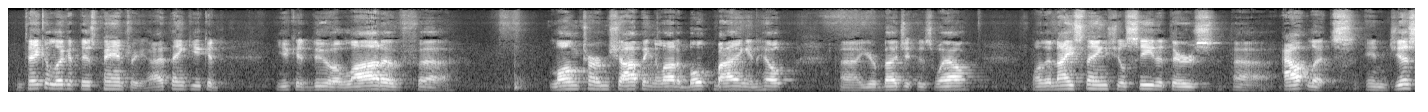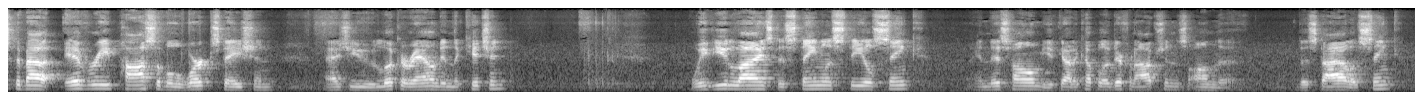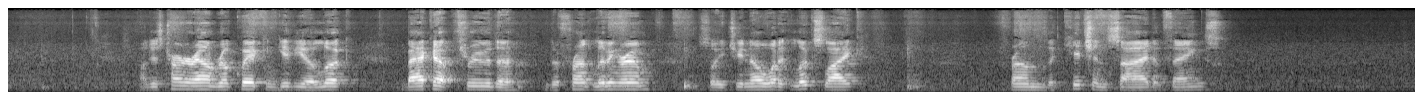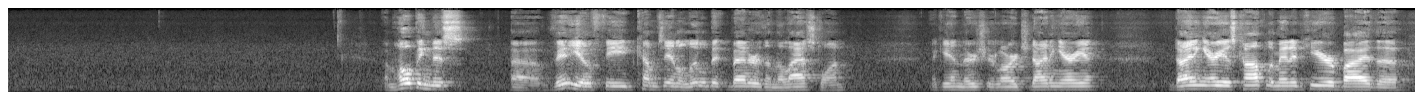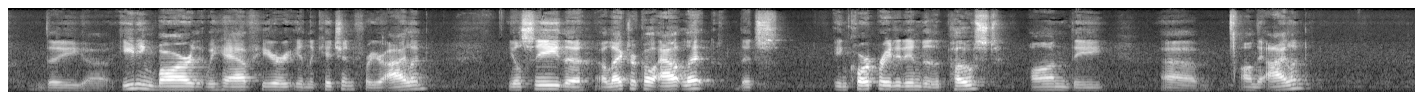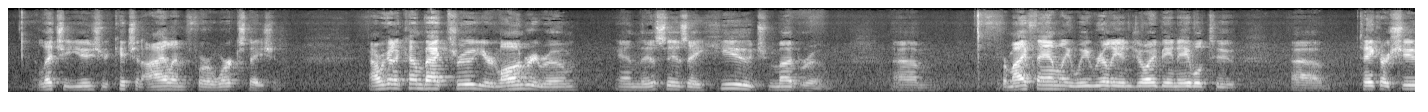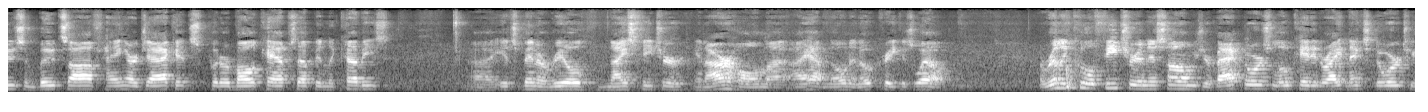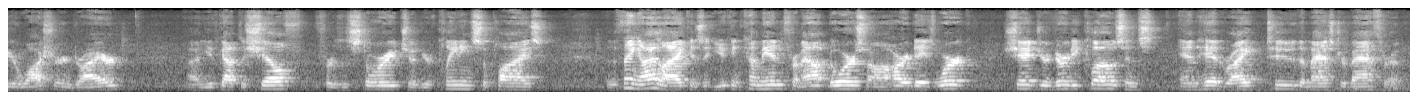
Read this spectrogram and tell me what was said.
And take a look at this pantry. I think you could you could do a lot of uh, long-term shopping, a lot of bulk buying, and help uh, your budget as well. One of the nice things you'll see that there's uh, outlets in just about every possible workstation as you look around in the kitchen. We've utilized a stainless steel sink in this home. You've got a couple of different options on the, the style of sink. I'll just turn around real quick and give you a look back up through the, the front living room so that you know what it looks like from the kitchen side of things. I'm hoping this uh, video feed comes in a little bit better than the last one. Again, there's your large dining area. Dining area is complemented here by the the uh, eating bar that we have here in the kitchen for your island. You'll see the electrical outlet that's incorporated into the post on the uh, on the island. It lets you use your kitchen island for a workstation. Now we're going to come back through your laundry room, and this is a huge mud room. Um, for my family, we really enjoy being able to uh, take our shoes and boots off, hang our jackets, put our ball caps up in the cubbies, Uh, it's been a real nice feature in our home. I, I happen to own in Oak Creek as well. A really cool feature in this home is your back door is located right next door to your washer and dryer. Uh, you've got the shelf for the storage of your cleaning supplies. The thing I like is that you can come in from outdoors on a hard day's work, shed your dirty clothes, and, and head right to the master bathroom.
